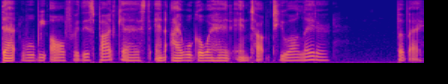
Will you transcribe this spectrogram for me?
that will be all for this podcast. And I will go ahead and talk to you all later. Bye bye.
